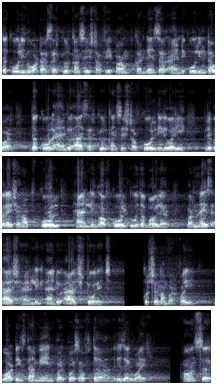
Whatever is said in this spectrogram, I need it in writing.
The cooling water circuit consists of a pump, condenser and cooling tower. The coal and ash circuit consists of coal delivery, preparation of coal, handling of coal to the boiler, furnace ash handling and ash storage. Question number 5. What is the main purpose of the reservoir? Answer.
